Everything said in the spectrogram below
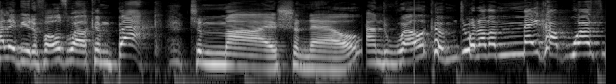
Hello, beautifuls. Welcome back to my Chanel. And welcome to another makeup worst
